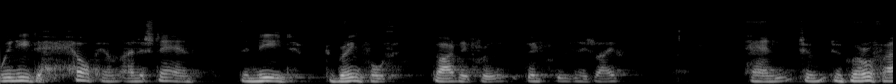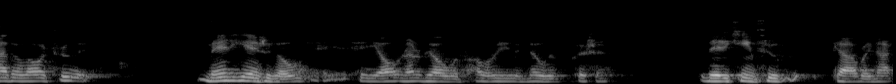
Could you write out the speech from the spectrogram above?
we need to help him understand the need to bring forth godly fruit, good fruit in his life, and to, to glorify the Lord through it. Many years ago, and y'all, none of y'all would probably even know the person. The lady came through Calvary, not,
